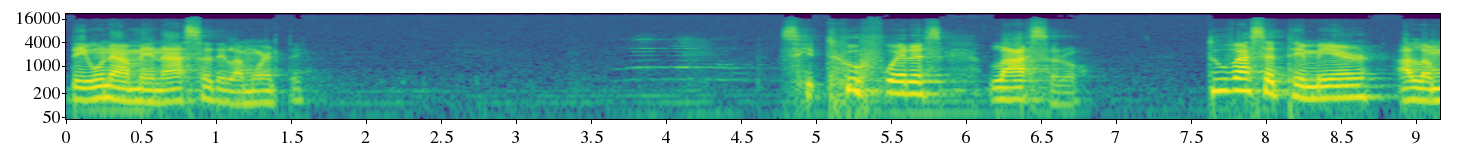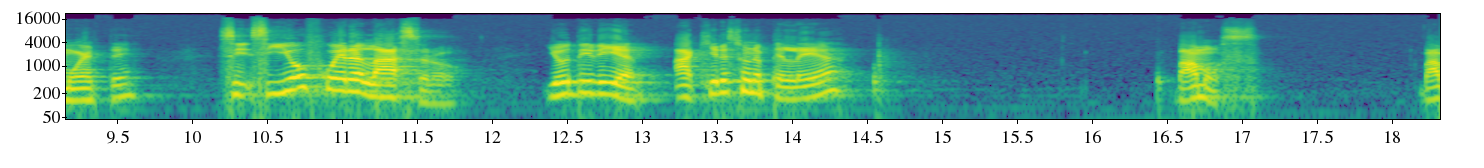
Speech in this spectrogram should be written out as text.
de una amenaza de la muerte? si tú fueras Lázaro, ¿tú vas a temer a la muerte? Si, si yo fuera Lázaro, yo diría, ah, ¿quieres una pelea? Vamos, Va-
